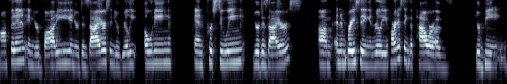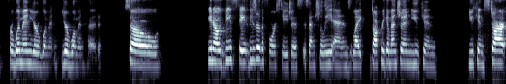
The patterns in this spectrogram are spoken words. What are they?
confident in your body and your desires, and you're really owning and pursuing your desires um, and embracing and really harnessing the power of your being. For women, your woman, your womanhood. So, you know, these state these are the four stages essentially. And like Doc Rika mentioned, you can you can start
